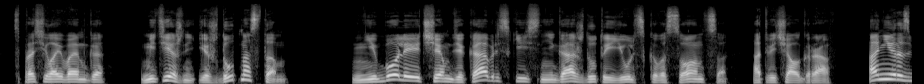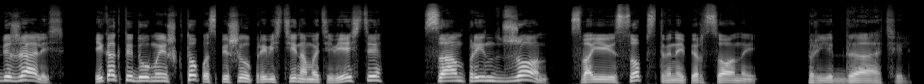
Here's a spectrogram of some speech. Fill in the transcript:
— спросил Айвенга. «Мятежники ждут нас там?» «Не более, чем декабрьские снега ждут июльского солнца», — отвечал граф. «Они разбежались. И как ты думаешь, кто поспешил привести нам эти вести? Сам принц Джон, своей собственной персоной». «Предатель,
